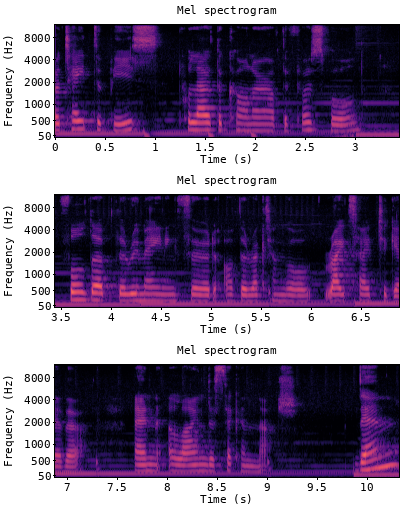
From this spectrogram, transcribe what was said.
Rotate the piece, pull out the corner of the first fold, fold up the remaining third of the rectangle right side together, and align the second notch. Then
